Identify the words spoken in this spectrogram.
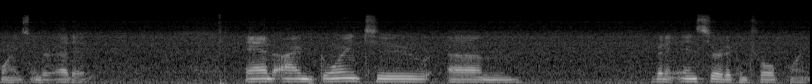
points under edit and I'm going to um, I'm going to insert a control point.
